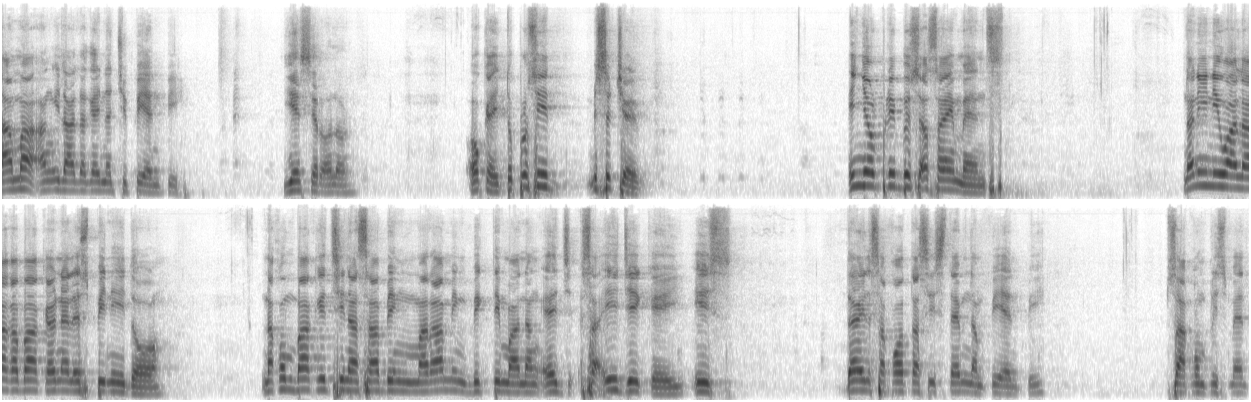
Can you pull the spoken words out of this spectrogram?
tama ang ilalagay na Chief PNP. Yes, Your Honor. Okay, to proceed, Mr. Chair. In your previous assignments, naniniwala ka ba, Colonel Espinido, na kung bakit sinasabing maraming biktima ng EJ sa EJK is dahil sa quota system ng PNP? Sa accomplishment?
